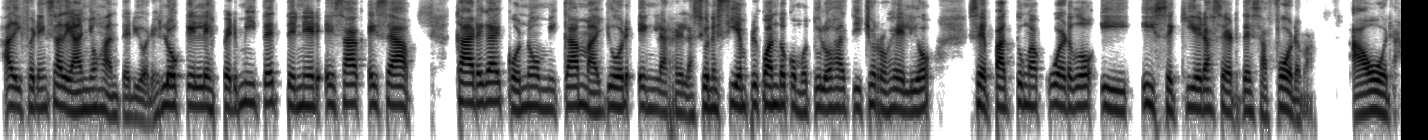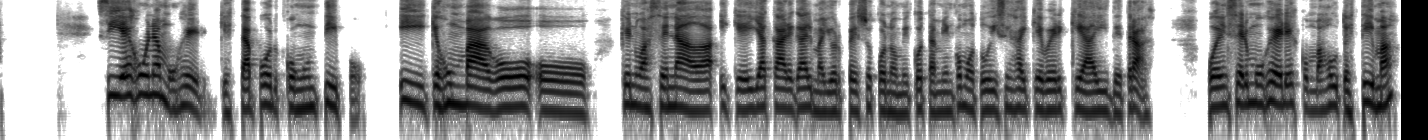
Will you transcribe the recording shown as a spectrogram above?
a diferencia de años anteriores, lo que les permite tener esa, esa carga económica mayor en las relaciones, siempre y cuando, como tú lo has dicho, Rogelio, se pacte un acuerdo y, y se quiera hacer de esa forma. Ahora, si es una mujer que está por, con un tipo y que es un vago o que no hace nada y que ella carga el mayor peso económico, también como tú dices, hay que ver qué hay detrás. Pueden ser mujeres con baja autoestima,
